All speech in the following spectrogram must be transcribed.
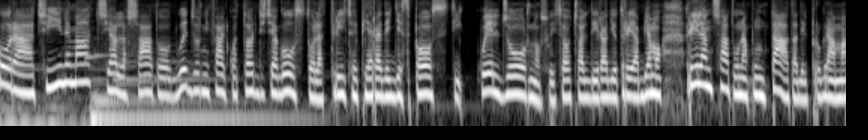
Ancora cinema ci ha lasciato due giorni fa, il 14 agosto, l'attrice Piera degli Esposti quel giorno sui social di Radio 3 abbiamo rilanciato una puntata del programma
